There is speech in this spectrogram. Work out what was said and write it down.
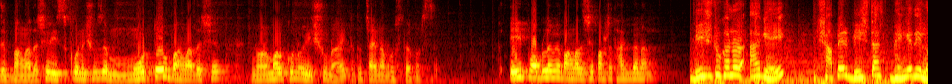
যে বাংলাদেশের ইসকন ইস্যু যে মোটেও বাংলাদেশের নর্মাল কোনো ইস্যু না এটা তো চায়না বুঝতে পারছে। এই প্রবলেমে বাংলাদেশের পাশে থাকবে না। বিষ ঢুকানোর আগেই সাপের বিষ ভেঙে দিল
